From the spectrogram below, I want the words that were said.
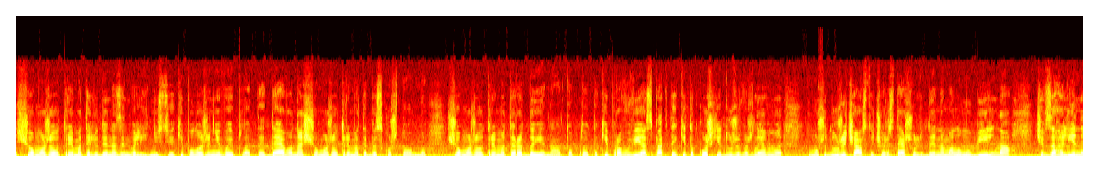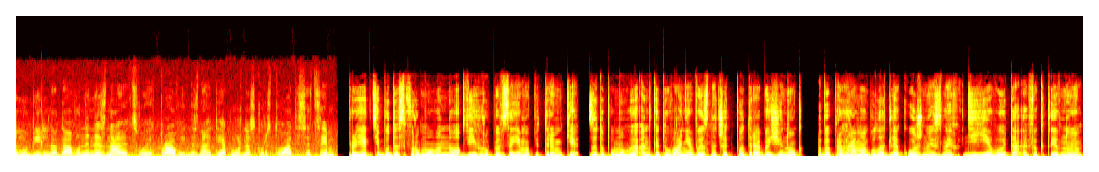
що може отримати людина з інвалідністю, які положені виплати, де вона що може отримати безкоштовно, що може отримати родина. Тобто такі правові аспекти, які також є дуже важливими, тому що дуже часто через те, що людина маломобільна чи взагалі немобільна, да, вони не знають своїх прав і не знають, як можна скористуватися цим. В проєкті буде сформовано дві групи взаємопідтримки. За допомогою анкетування визначать потреби жінок, аби програма була для кожної з них дієвою та ефективною.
